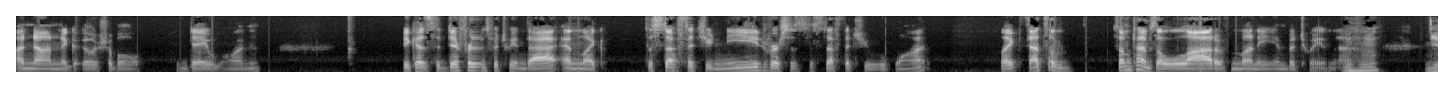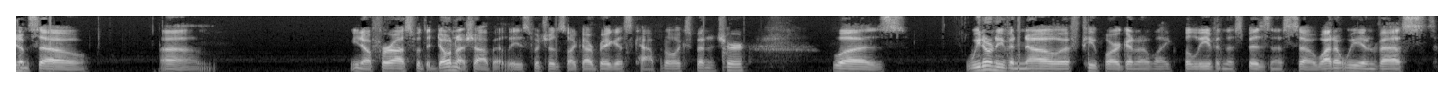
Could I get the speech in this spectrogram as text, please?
a non-negotiable day one because the difference between that and like the stuff that you need versus the stuff that you want like that's a sometimes a lot of money in between that mhm. Yep. and so, um, you know, for us with the donut shop, at least, which was like our biggest capital expenditure, was we don't even know if people are going to like believe in this business. So why don't we invest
